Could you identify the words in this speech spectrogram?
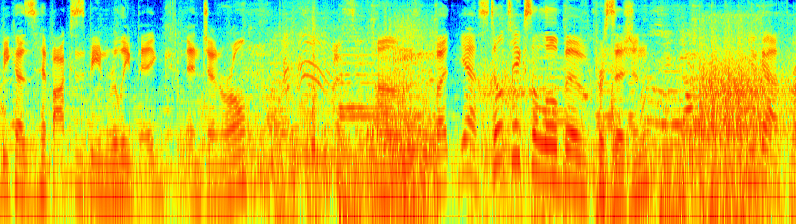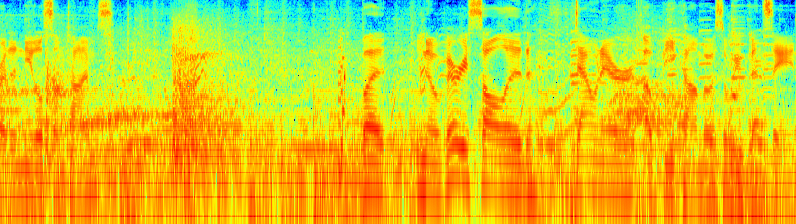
because hitboxes being really big in general. Um, but yeah, still takes a little bit of precision. You gotta thread a needle sometimes. But, you know, very solid down air up B combos that we've been seeing.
